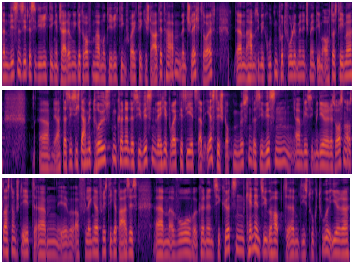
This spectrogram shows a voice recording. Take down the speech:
dann wissen Sie, dass Sie die richtigen Entscheidungen getroffen haben und die richtigen Projekte gestartet haben. Wenn es schlecht läuft, ähm, haben Sie mit gutem Portfolio-Management eben auch das Thema, äh, ja, dass sie sich damit trösten können, dass sie wissen, welche Projekte sie jetzt ab erste stoppen müssen, dass sie wissen, äh, wie es mit ihrer Ressourcenauslastung steht, ähm, auf längerfristiger Basis, ähm, wo können sie kürzen, kennen sie überhaupt ähm, die Struktur ihrer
